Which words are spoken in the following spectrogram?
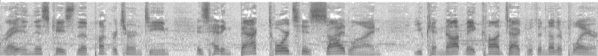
right? In this case, the punt return team is heading back towards his sideline. You cannot make contact with another player.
